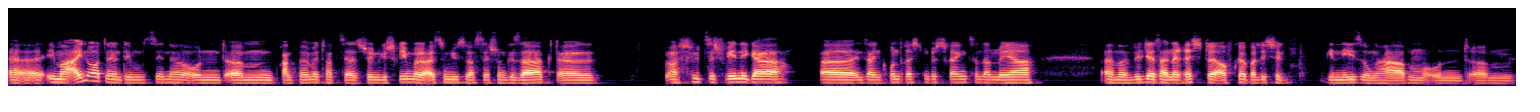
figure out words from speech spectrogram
äh, immer einordnen in dem Sinne. Und ähm, Brand Mehmet hat es ja schön geschrieben, bei der Eisung News, du hast ja schon gesagt, äh, man fühlt sich weniger äh, in seinen Grundrechten beschränkt, sondern mehr, äh, man will ja seine Rechte auf körperliche Genesung haben und ähm,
